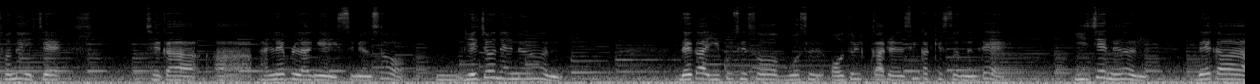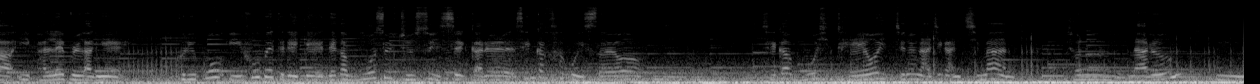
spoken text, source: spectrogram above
저는 이제 제가 아, 발레블랑에 있으면서 음, 예전에는 내가 이곳에서 무엇을 얻을까를 생각했었는데 이제는 내가 이 발레블랑에 그리고 이 후배들에게 내가 무엇을 줄 수 있을까를 생각하고 있어요. 제가 무엇이 되어 있지는 아직 않지만 저는 나름 음,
